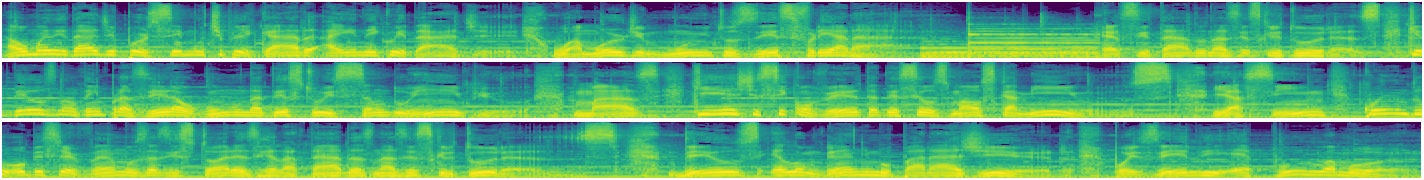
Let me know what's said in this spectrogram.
a humanidade, por se multiplicar a iniquidade, o amor de muitos. É citado nas Escrituras que Deus não tem prazer algum na destruição do ímpio, mas que este se converta de seus maus caminhos. E assim, quando observamos as histórias relatadas nas Escrituras, Deus é longânimo para agir, pois Ele é puro amor.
